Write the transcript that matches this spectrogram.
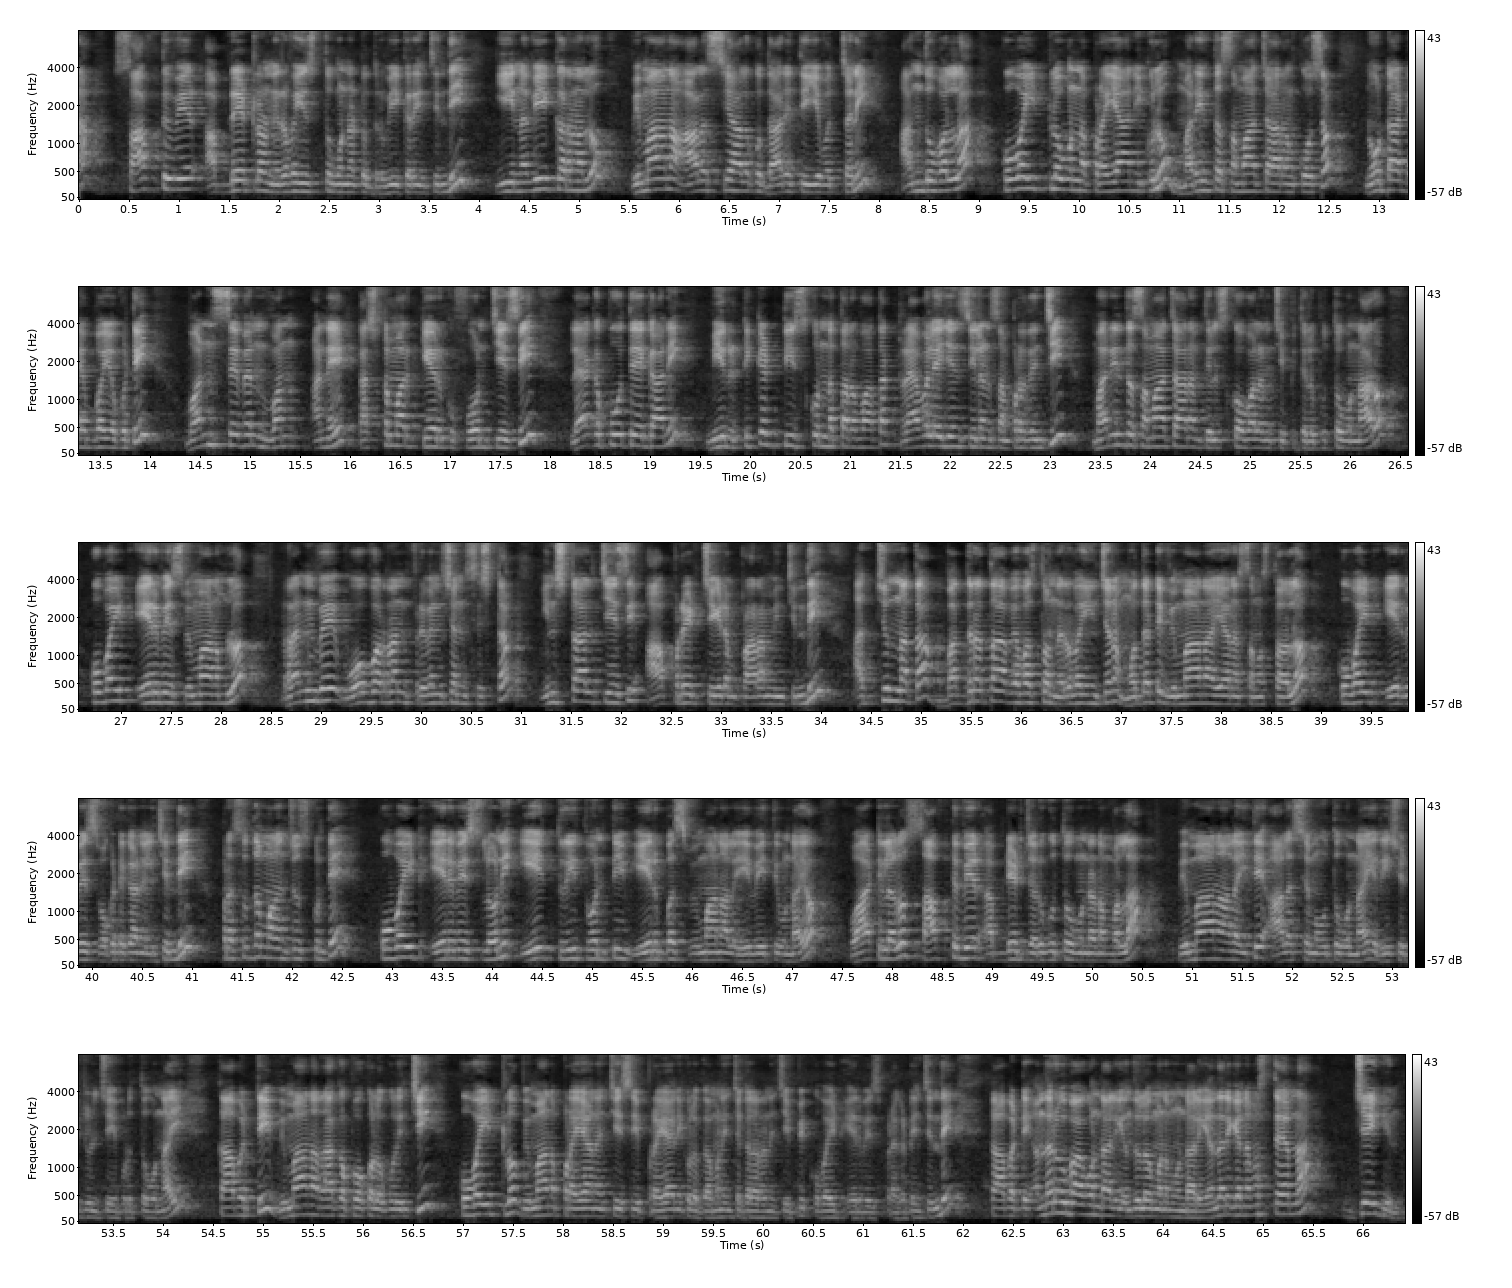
సాఫ్ట్వేర్ అప్డేట్లను నిర్వహిస్తూ ఉన్నట్టు ధృవీకరించింది. ఈ నవీకరణలు విమాన ఆలస్యాలకు దారితీయవచ్చని అందువల్ల కువైట్లో ఉన్న ప్రయాణికులు మరింత సమాచారం కోసం నూట డెబ్బై ఒకటి వన్ సెవెన్ వన్ అనే కస్టమర్ కేర్కు ఫోన్ చేసి లేకపోతే కానీ మీరు టికెట్ తీసుకున్న తర్వాత ట్రావెల్ ఏజెన్సీలను సంప్రదించి మరింత సమాచారం తెలుసుకోవాలని చెప్పి తెలుపుతూ ఉన్నారు. కువైట్ ఎయిర్వేస్ విమానంలో runway over run prevention system install చేసి ఆపరేట్ చేయడం ప్రారంభించింది. అత్యున్నత భద్రతా వ్యవస్థ నిర్వహించిన మొదటి విమానయాన సంస్థలలో కువైట్ ఎయిర్వేస్ ఒకటిగా నిలిచింది. ప్రస్తుతం మనం చూసుకుంటే కువైట్ ఎయిర్వేస్లోని A three twenty Airbus విమానాలు ఏవైతే ఉన్నాయో వాటిలలో సాఫ్ట్వేర్ అప్డేట్ జరుగుతూ ఉండడం వల్ల విమానాలు అయితే ఆలస్యం అవుతూ ఉన్నాయి రీషెడ్యూల్ చేయబడుతూ ఉన్నాయి. కాబట్టి విమాన రాకపోకల గురించి కువైట్లో విమాన ప్రయాణం చేసి ప్రయాణికులు గమనించగలరని చెప్పి కువైట్ ఎయిర్వేస్ ప్రకటించింది. కాబట్టి అందరూ బాగుండాలి ఎందులో మనం ఉండాలి? అందరికీ నమస్తే అన్న. జై హింద్.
